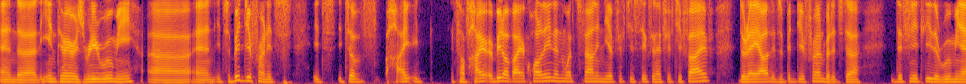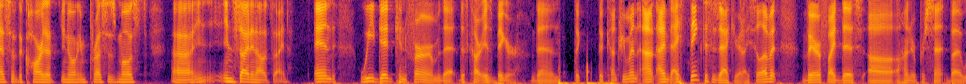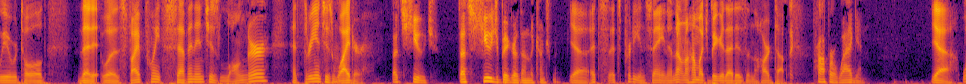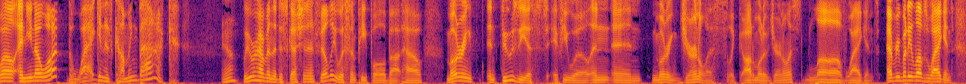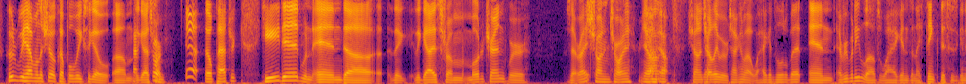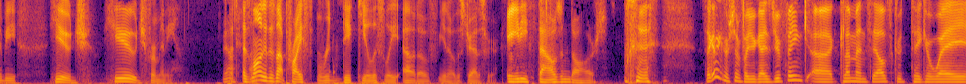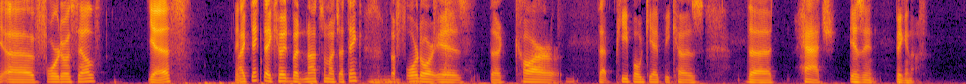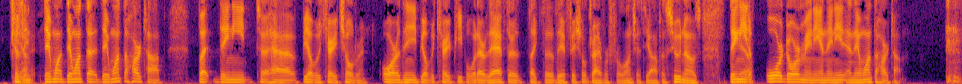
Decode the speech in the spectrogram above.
and uh, the interior is really roomy, uh, and it's a bit different. It's it's it's of high. It, it's of higher, a bit of higher quality than what's found in the F56 and F55. The layout is a bit different, but it's the definitely the roominess of the car that you know impresses most uh, in, inside and outside. And we did confirm that this car is bigger than the the Countryman. I, I, I think this is accurate. I still haven't verified this uh, 100%, but we were told that it was 5.7 inches longer and 3 inches wider. That's huge. That's huge bigger than the Countryman. Yeah, it's it's pretty insane. And I don't know how much bigger that is than the hardtop. It's like proper wagon. Yeah. Well, and you know what? The wagon is coming back. Yeah. We were having the discussion in Philly with some people about how motoring enthusiasts, if you will, and and motoring journalists, like automotive journalists, love wagons. Everybody loves wagons. Who did we have on the show a couple of weeks ago? Um, the guys from yeah, El Patrick. He did when and uh, the the guys from Motor Trend were. Is that right? Sean and Charlie. Yeah, yeah. Sean and Charlie. We were talking about wagons a little bit, and everybody loves wagons, and I think this is going to be huge, huge for many. Yeah. As long as it's not priced ridiculously out of you know the stratosphere. Eighty thousand dollars. So I got a question for you guys. Do you think uh, Clubman sales could take away uh, four door sales? Yes. I think they could, but not so much. I think the four door is the car that people get because the hatch isn't big enough. Because yeah. they, they want they want the they want the hardtop, but they need to have be able to carry children or they need to be able to carry people, whatever. They have to like the the official driver for lunch at the office. Who knows? They need yeah. a four door mini, and they need and they want the hardtop.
